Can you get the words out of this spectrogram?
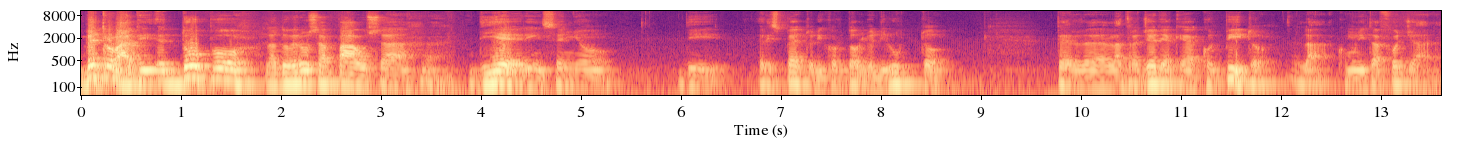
Bentrovati, dopo la doverosa pausa eh, di ieri in segno di rispetto, di cordoglio, di lutto per eh, la tragedia che ha colpito la comunità foggiana,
